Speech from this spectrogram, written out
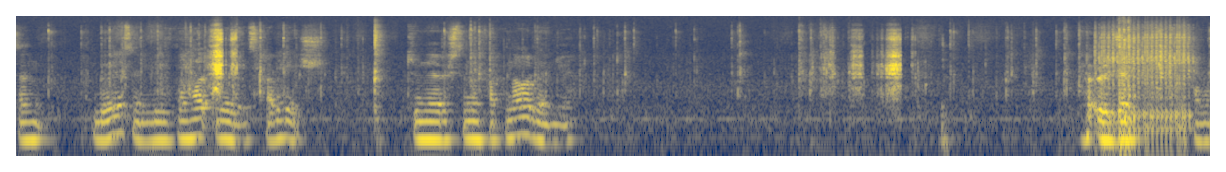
Sen böylesin biz daha böyleyiz kardeş. Kimle yarıştığının farkında var bence. Öleceğim. Tamam.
